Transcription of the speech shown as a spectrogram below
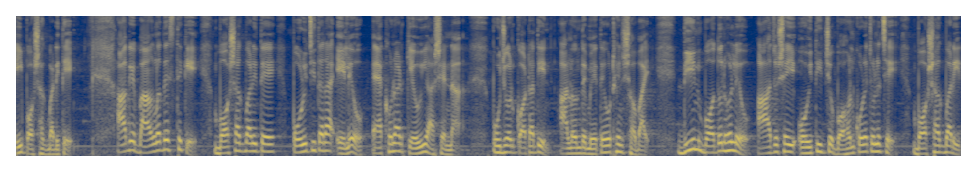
এই বসাক বাড়িতে। আগে বাংলাদেশ থেকে বসাক বাড়িতে পরিচিতারা এলেও এখন আর কেউই আসেন না। পুজোর কটা দিন আনন্দে মেতে ওঠেন সবাই। দিন বদল হলেও আজও সেই ঐতিহ্য বহন করে চলেছে বসাক বাড়ির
